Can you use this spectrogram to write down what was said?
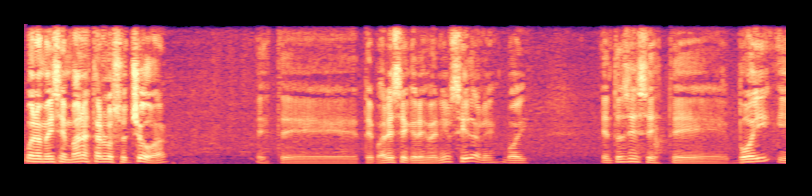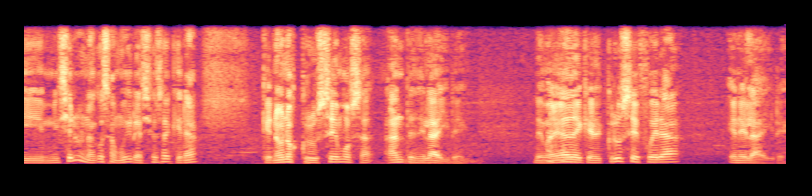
Bueno, me dicen, van a estar los Ochoa. Este, ¿Te parece que querés venir? Sí, dale, voy. Entonces, este, voy y me hicieron una cosa muy graciosa que era que no nos crucemos a- antes del aire. De manera Ajá. de que el cruce fuera en el aire.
